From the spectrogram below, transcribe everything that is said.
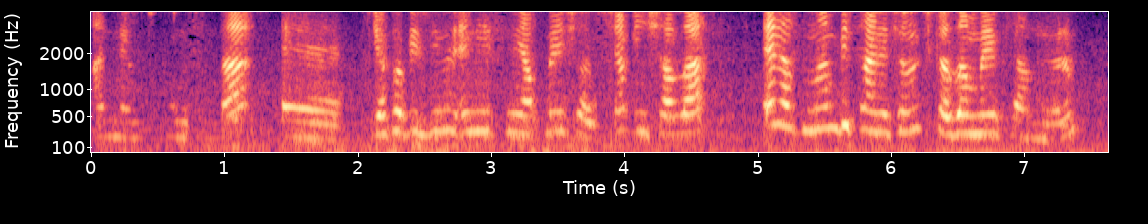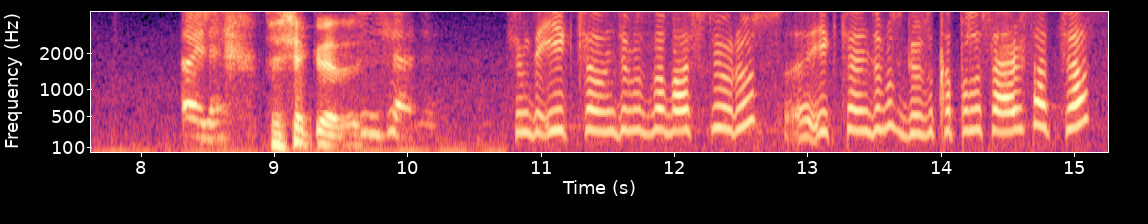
annem konusunda. Ee, yapabildiğimin en iyisini yapmaya çalışacağım. İnşallah en azından bir tane challenge kazanmayı planlıyorum. Öyle. Teşekkür ederiz. Rica ederim. Şimdi ilk challenge'ımızla başlıyoruz. Ee, İlk challenge'ımız gözü kapalı servis atacağız.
